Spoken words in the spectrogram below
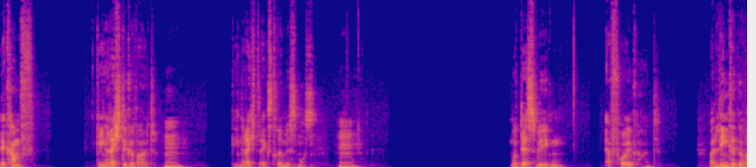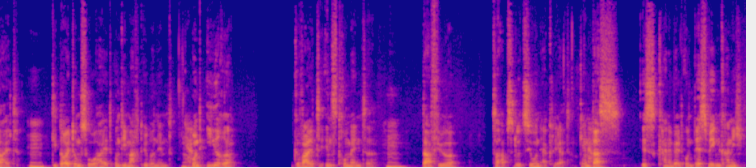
der Kampf gegen rechte Gewalt, hm. Gegen Rechtsextremismus hm. nur deswegen Erfolg hat, weil linke Gewalt hm. die Deutungshoheit und die Macht übernimmt ja. und ihre Gewaltinstrumente hm. dafür zur Absolution erklärt. Genau. Und das ist keine Welt. Und deswegen kann ich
